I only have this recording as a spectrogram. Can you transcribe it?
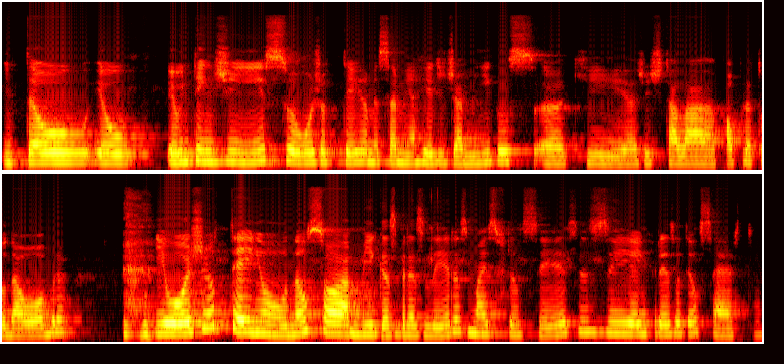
Então, eu eu entendi isso. Hoje eu tenho essa minha rede de amigos uh, que a gente está lá pau para toda obra. E hoje eu tenho não só amigas brasileiras, mas franceses e a empresa deu certo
